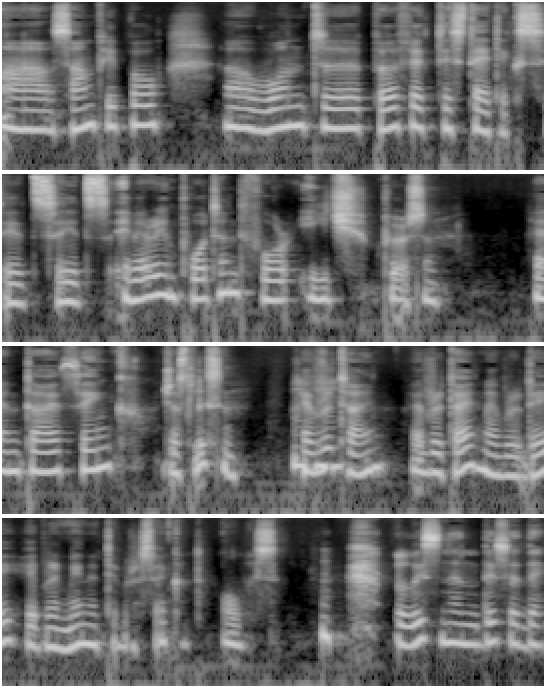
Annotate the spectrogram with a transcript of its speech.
Uh, some people uh, want uh, perfect aesthetics. It's it's very important for each person, and I think just listen mm-hmm. every time, every time, every day, every minute, every second, always. listening this is the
